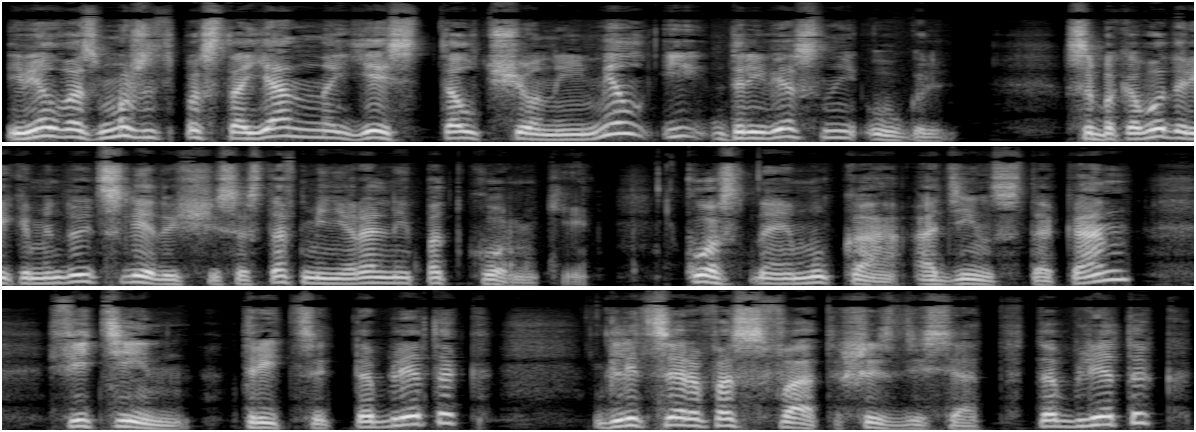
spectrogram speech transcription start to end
имел возможность постоянно есть толченый мел и древесный уголь. Собаководы рекомендуют следующий состав минеральной подкормки: костная мука 1 стакан, фитин 30 таблеток, глицерофосфат 60 таблеток,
